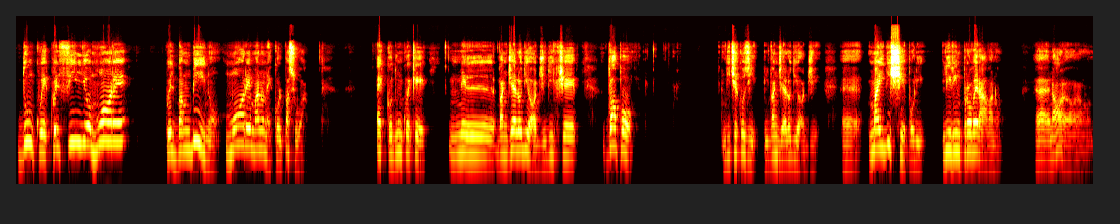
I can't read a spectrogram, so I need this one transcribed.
Dunque quel figlio muore, quel bambino muore, ma non è colpa sua. Ecco dunque che nel Vangelo di oggi dice, dopo, dice così il Vangelo di oggi, eh, ma i discepoli li rimproveravano. Eh, no?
